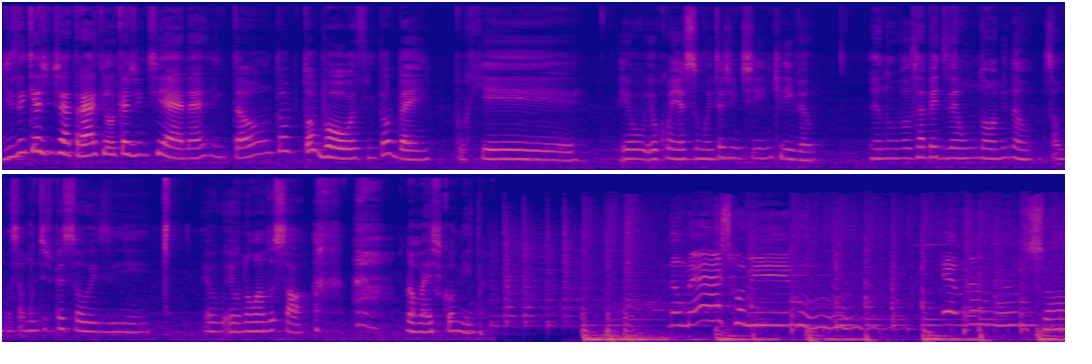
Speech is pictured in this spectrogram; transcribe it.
Dizem que a gente atrai aquilo que a gente é, né? Então, tô, tô boa, assim, tô bem. Porque eu, eu conheço muita gente incrível. Eu não vou saber dizer um nome, não. São, são muitas pessoas e eu, eu não ando só. Não mexe comigo. Não mexe comigo só,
